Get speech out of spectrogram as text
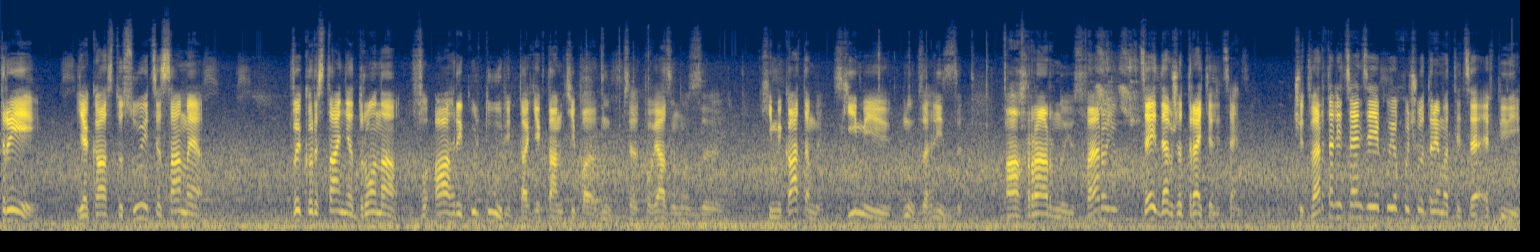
3 яка стосується саме використання дрона в агрикультурі, так як там, типа, ну, це пов'язано з хімікатами, з хімією, ну, взагалі з аграрною сферою. Це йде вже третя ліцензія. Четверта ліцензія, яку я хочу отримати, це FPV.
